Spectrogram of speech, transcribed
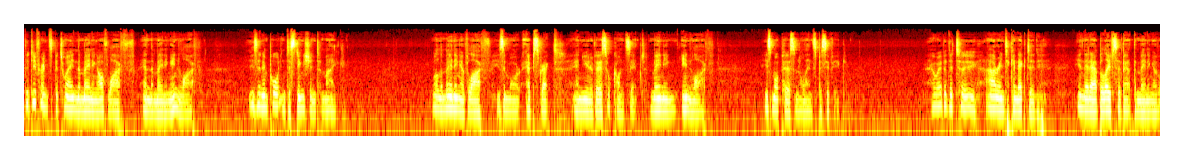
The difference between the meaning of life and the meaning in life is an important distinction to make. While the meaning of life is a more abstract and universal concept, meaning in life is more personal and specific. However, the two are interconnected in that our beliefs about the meaning of,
